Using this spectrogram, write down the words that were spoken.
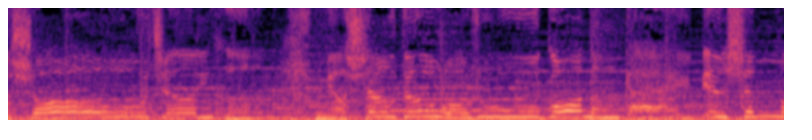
我守着银河，渺小的我，如果能改变什么？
